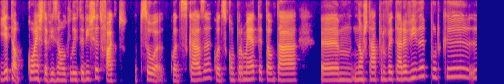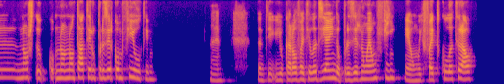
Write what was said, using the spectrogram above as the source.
E então, com esta visão utilitarista, de facto, a pessoa, quando se casa, quando se compromete, então está. Um, não está a aproveitar a vida porque uh, não, não, não está a ter o prazer como fim último. É. Portanto, e, e, o Carol Veitila dizia ainda: o prazer não é um fim, é um efeito colateral.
